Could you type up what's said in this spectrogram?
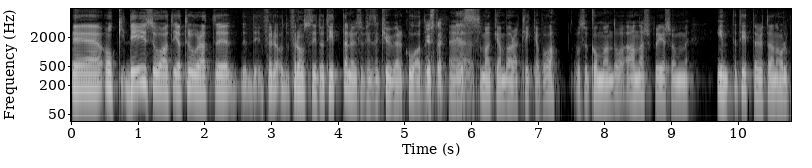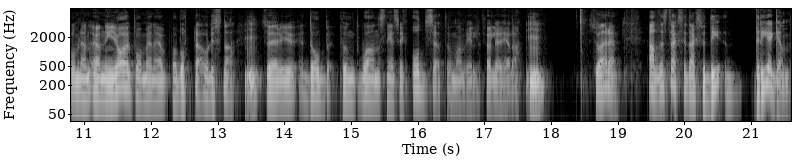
Eh, och det är ju så att jag tror att eh, för, för de som sitter och tittar nu så finns en QR-kod. Just det. Eh, Yes. Som man kan bara klicka på. Och så kommer man då, annars för er som inte tittar utan håller på med den övningen jag höll på med när jag var borta och lyssna. Mm. Så är det ju dob.one oddset om man vill följa det hela. Mm. Så är det. Alldeles strax är det dags för de- Dregen.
